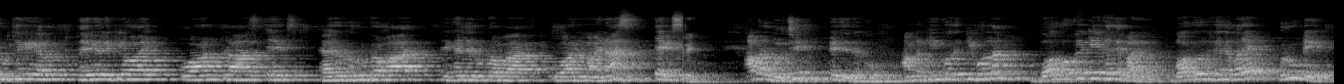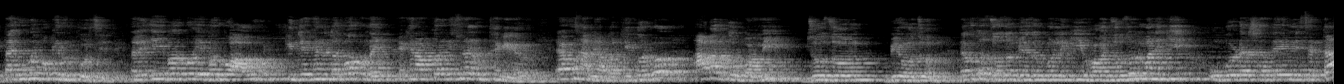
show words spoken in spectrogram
রুট থেকে গেল, থেকে গেলে কি হয়? ওয়ান প্লাস এক্স, এর রুট ওভার এখানে root over one minus x. আবার বলছি, এই যে দেখো, আমরা কি করে, কি বললাম? বর্গকে কে খেতে পারে? বর্গকে খেতে পারে? রুটে তাই উভয় পক্ষে রুট করছে। তাহলে এই বর্গ এই বর্গ আউট কিন্তু এখানে তো বর্গ নাই। এখানে আউট করার কিছু না রুট থেকে গেল। এখন আমি আবার কি করব? আবার করব আমি যোজন, বিয়োজন। দেখো তো, যোজন, বিয়োজন করলে কি হয়? যোজন মানে কি? উপরটার সাথে নিচেরটা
